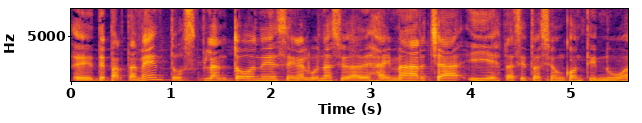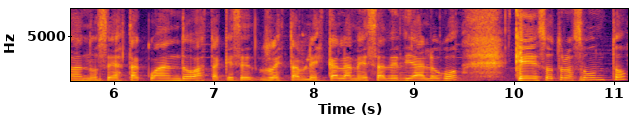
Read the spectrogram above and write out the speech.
eh, departamentos, plantones, en algunas ciudades hay marcha y esta situación continúa, no sé hasta cuándo, hasta que se restablezca la mesa de diálogo, que es otro asunto,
